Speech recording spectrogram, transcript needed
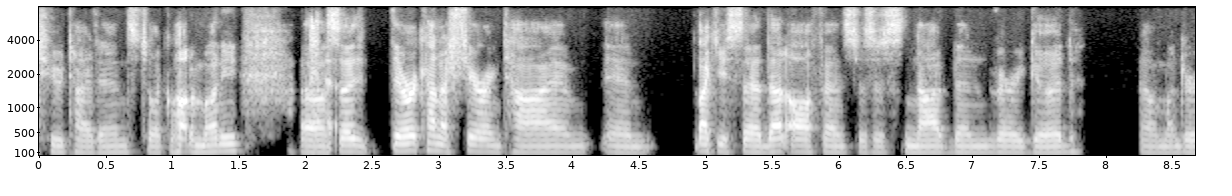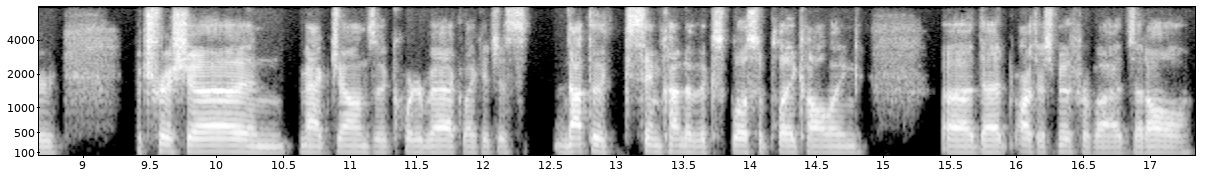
two tight ends to like a lot of money. Uh, so they were kind of sharing time. And like you said, that offense has just not been very good um, under Patricia and Mac Jones at quarterback. Like it's just not the same kind of explosive play calling uh, that Arthur Smith provides at all.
